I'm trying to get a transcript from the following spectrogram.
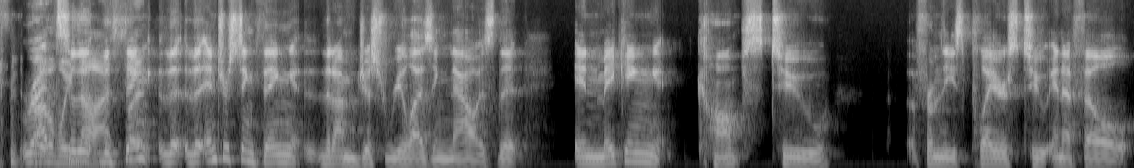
probably so the, not. the but- thing the, the interesting thing that i'm just realizing now is that in making comps to from these players to nfl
